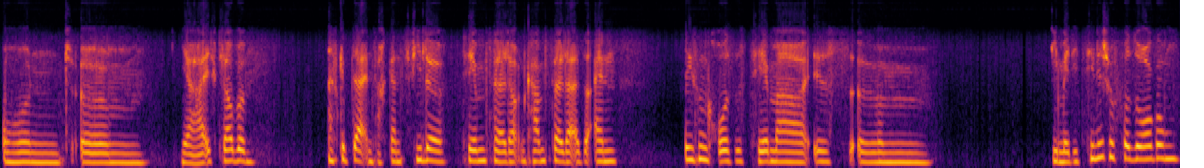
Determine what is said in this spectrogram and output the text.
Und ähm, ja, ich glaube, es gibt da einfach ganz viele Themenfelder und Kampffelder. Also ein riesengroßes Thema ist ähm, die medizinische Versorgung.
